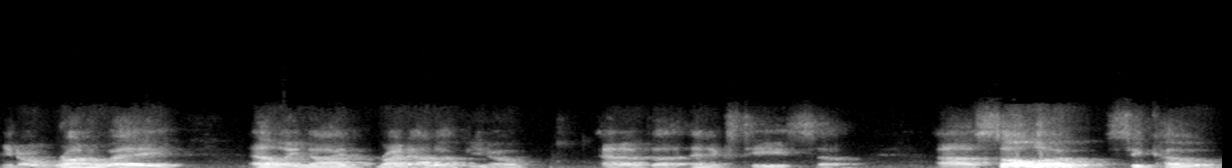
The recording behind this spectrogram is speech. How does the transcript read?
you know run away LA Knight right out of you know out of uh, NXT. So uh, Solo Siko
